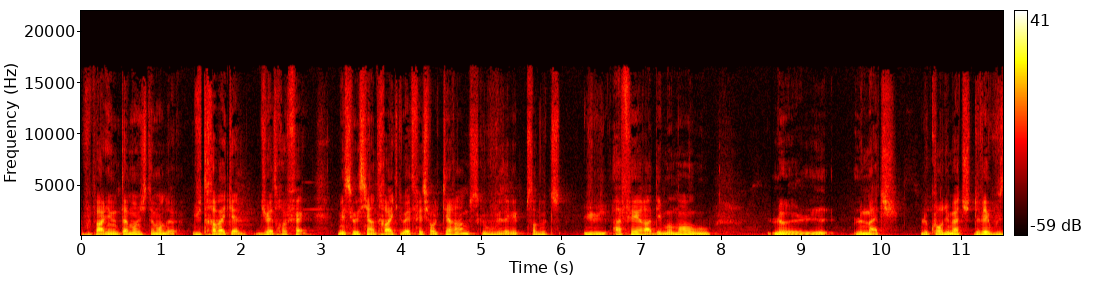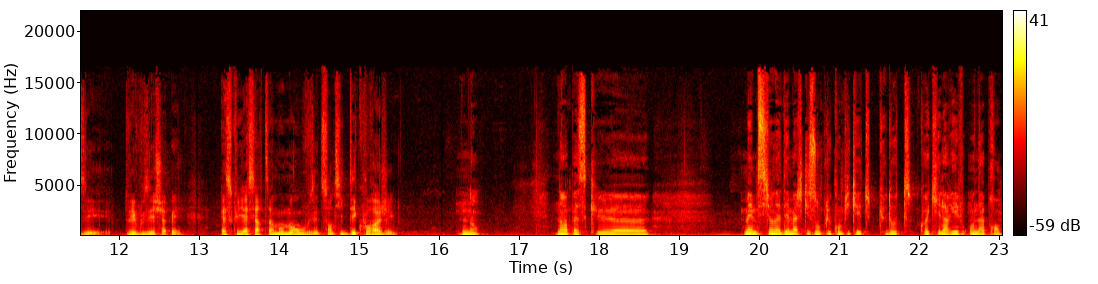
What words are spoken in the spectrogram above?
Vous parliez notamment justement de, du travail qui a dû être fait, mais c'est aussi un travail qui doit être fait sur le terrain, parce que vous avez sans doute eu affaire à des moments où le, le match, le cours du match devait vous, é- devait vous échapper. Est-ce qu'il y a certains moments où vous vous êtes senti découragé? Non. Non, parce que euh, Même si on a des matchs qui sont plus compliqués que d'autres, quoi qu'il arrive, on apprend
